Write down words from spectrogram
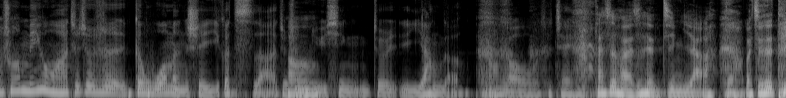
嗯我说没有啊，这就是跟 woman 是一个词啊，就是女性就是一样的。然后哦，是这样，但是我还是很惊讶。我就是听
